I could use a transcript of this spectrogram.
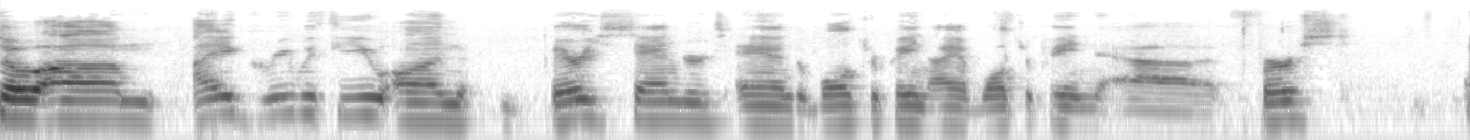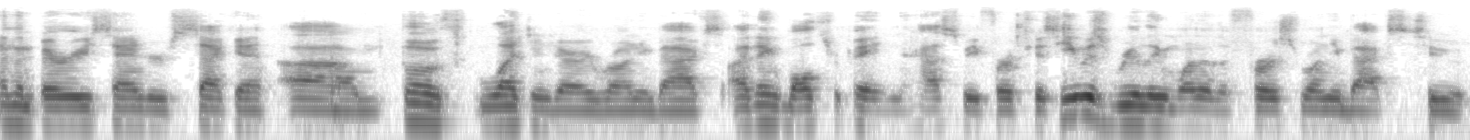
So, um, I agree with you on Barry Sanders and Walter Payton. I have Walter Payton uh, first, and then Barry Sanders second. Um, both legendary running backs. I think Walter Payton has to be first because he was really one of the first running backs to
